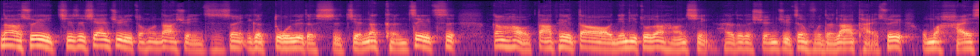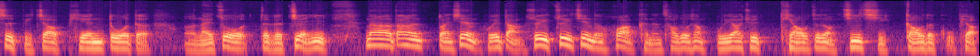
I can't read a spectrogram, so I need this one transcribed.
那所以其实现在距离总统大选也只剩一个多月的时间，那可能这一次刚好搭配到年底作战行情，还有这个选举政府的拉抬，所以我们还是比较偏多的。呃，来做这个建议。那当然，短线回档，所以最近的话，可能操作上不要去挑这种基期高的股票，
